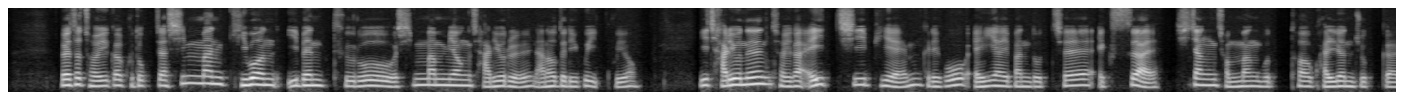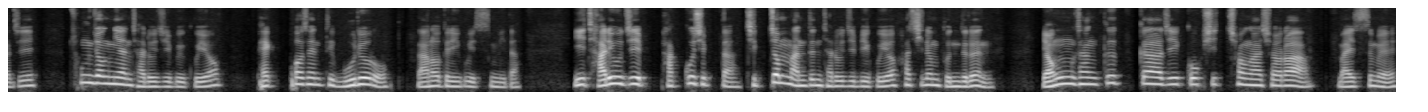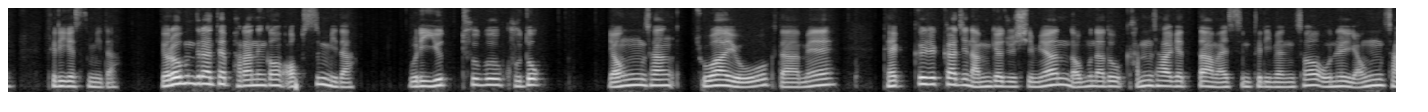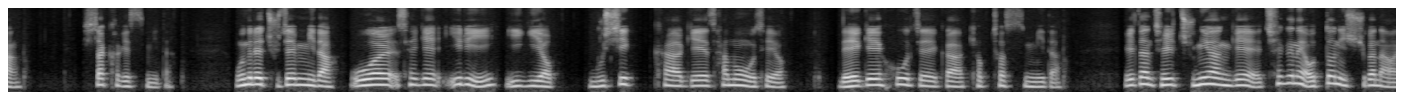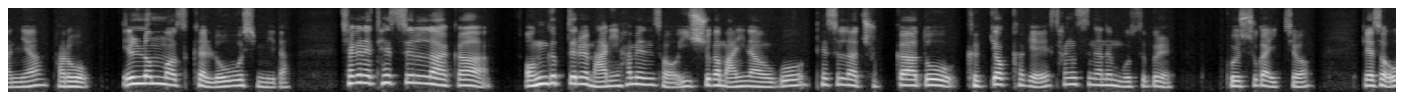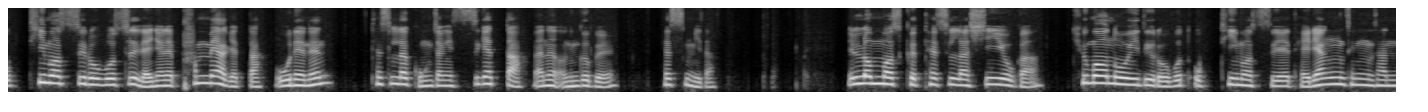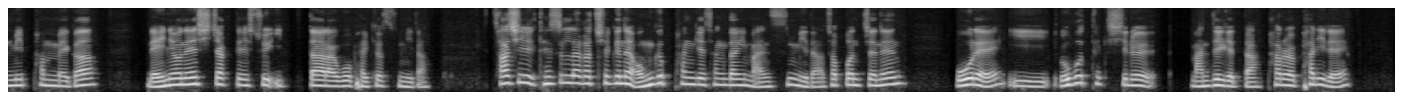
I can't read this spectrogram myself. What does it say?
그래서 저희가 구독자 10만 기원 이벤트로 10만 명 자료를 나눠드리고 있고요. 이 자료는 저희가 HBM 그리고 AI 반도체, XR 시장 전망부터 관련 주까지 총정리한 자료집이고요. 100% 무료로 나눠드리고 있습니다. 이 자료집 받고 싶다, 직접 만든 자료집이고요. 하시는 분들은 영상 끝까지 꼭 시청하셔라 말씀을 드리겠습니다. 여러분들한테 바라는 건 없습니다. 우리 유튜브 구독, 영상 좋아요, 그 다음에 댓글까지 남겨주시면 너무나도 감사하겠다 말씀드리면서 오늘 영상 시작하겠습니다. 오늘의 주제입니다. 5월 세계 1위 이 기업 무식 하게 사모으세요. 4개 호재가 겹쳤습니다. 일단 제일 중요한 게 최근에 어떤 이슈가 나왔냐? 바로 일론 머스크의 로봇입니다. 최근에 테슬라가 언급들을 많이 하면서 이슈가 많이 나오고 테슬라 주가도 급격하게 상승하는 모습을 볼 수가 있죠. 그래서 옵티머스 로봇을 내년에 판매하겠다. 올해는 테슬라 공장에 쓰겠다라는 언급을 했습니다. 일론 머스크 테슬라 CEO가 휴머노이드 로봇 옵티머스의 대량 생산 및 판매가 내년에 시작될 수 있다라고 밝혔습니다. 사실 테슬라가 최근에 언급한 게 상당히 많습니다. 첫 번째는 올해 이 로봇 택시를 만들겠다. 8월 8일에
